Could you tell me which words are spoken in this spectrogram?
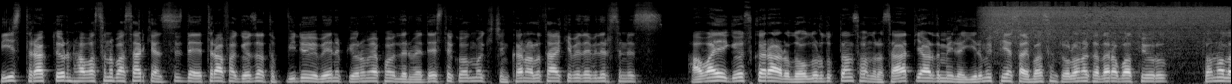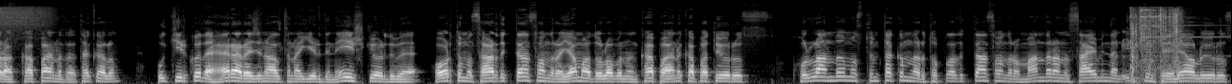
Biz traktörün havasını basarken siz de etrafa göz atıp videoyu beğenip yorum yapabilir ve destek olmak için kanalı takip edebilirsiniz. Havayı göz kararı doldurduktan sonra saat yardımıyla 20 psi basınç olana kadar basıyoruz. Son olarak kapağını da takalım. Bu kirko da her aracın altına girdi. Ne iş gördü be. Hortumu sardıktan sonra yama dolabının kapağını kapatıyoruz. Kullandığımız tüm takımları topladıktan sonra mandaranın sahibinden 3000 TL alıyoruz.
